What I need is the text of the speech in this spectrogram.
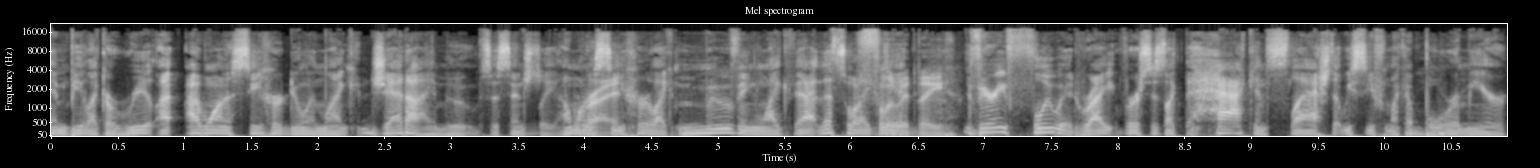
And be like a real. I, I want to see her doing like Jedi moves. Essentially, I want Right. to see her like moving like that. That's what I get fluidly. very fluid, right? Versus like the hack and slash that we see from like a Boromir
